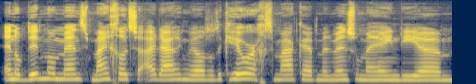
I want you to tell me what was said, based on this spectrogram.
En op dit moment mijn grootste uitdaging wel dat ik heel erg te maken heb met mensen om me heen die ehm,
